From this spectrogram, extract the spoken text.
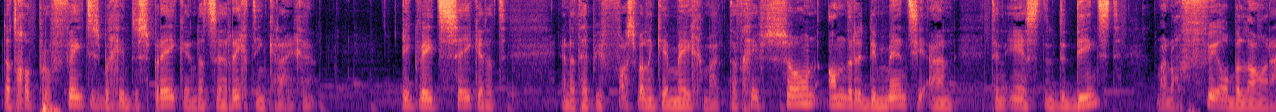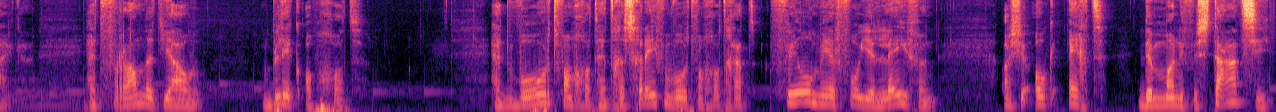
dat God profetisch begint te spreken en dat ze richting krijgen. Ik weet zeker dat, en dat heb je vast wel een keer meegemaakt, dat geeft zo'n andere dimensie aan. Ten eerste de dienst, maar nog veel belangrijker. Het verandert jouw blik op God. Het woord van God, het geschreven woord van God gaat veel meer voor je leven als je ook echt de manifestatie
